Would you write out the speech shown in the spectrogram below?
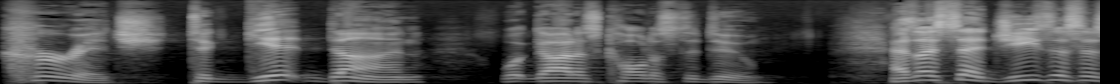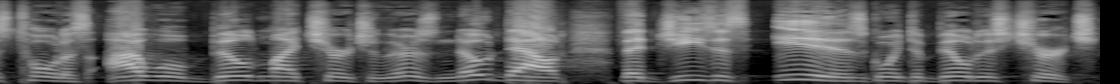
courage to get done what God has called us to do. As I said, Jesus has told us, I will build my church, and there is no doubt that Jesus is going to build his church.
